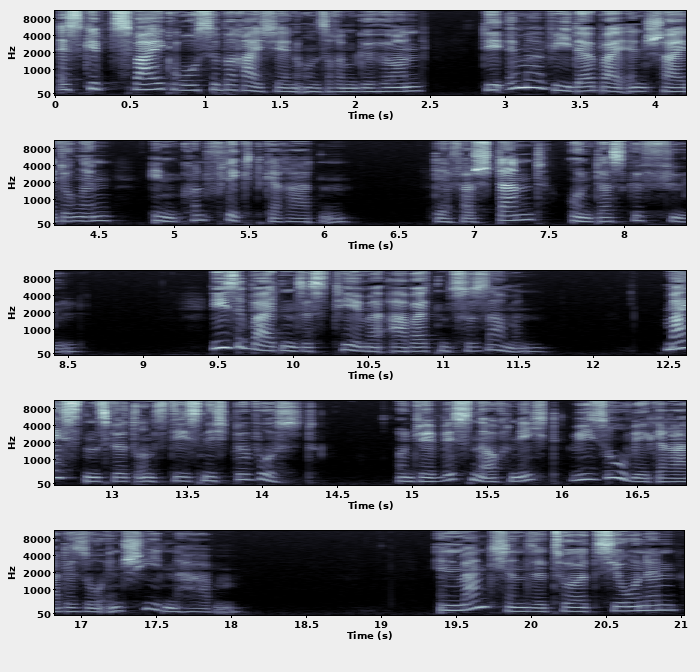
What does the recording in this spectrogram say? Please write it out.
Es gibt zwei große Bereiche in unserem Gehirn, die immer wieder bei Entscheidungen in Konflikt geraten. Der Verstand und das Gefühl. Diese beiden Systeme arbeiten zusammen. Meistens wird uns dies nicht bewusst, und wir wissen auch nicht, wieso wir gerade so entschieden haben. In manchen Situationen,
